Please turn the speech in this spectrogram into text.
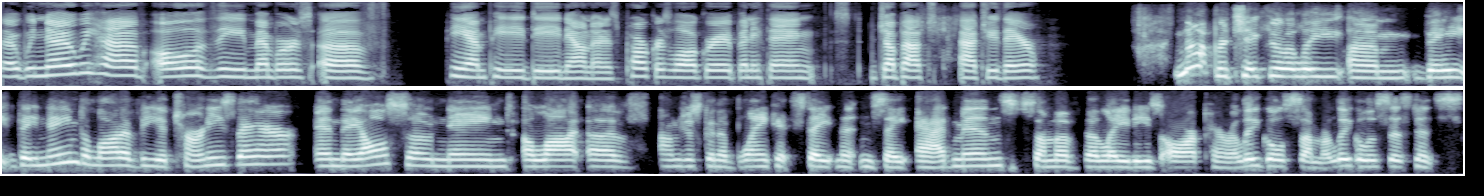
So we know we have all of the members of PMPD, now known as Parker's Law Group. Anything jump out at you there? Not particularly. Um, they they named a lot of the attorneys there, and they also named a lot of. I'm just going to blanket statement and say admins. Some of the ladies are paralegals, some are legal assistants,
